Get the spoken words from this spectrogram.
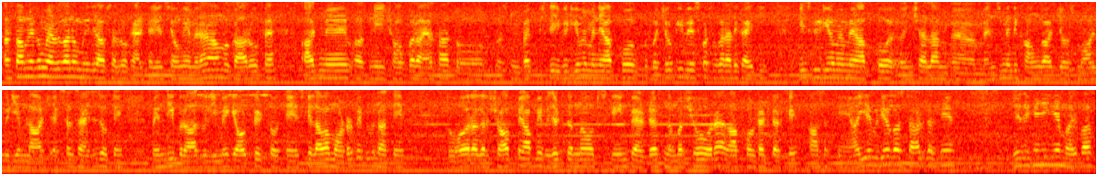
अस्सलाम वालेकुम एवरीवन उम्मीद है आप सब लोग खैर खैरियत से होंगे। मेरा नाम वकारूफ है। आज मैं अपनी शॉप पर आया था तो उसमें पिछली वीडियो में मैंने आपको बच्चों की वेस्ट वगैरह दिखाई थी। इस वीडियो में मैं आपको, इंशाल्लाह मेंस में दिखाऊँगा, जो small medium large XL sizes होते हैं, मेहंदी बरात वलीमे के आउटफिट्स होते हैं। इसके अलावा मॉडल पे भी बनाते हैं। तो और अगर शॉप पे आपने विज़िट करना हो तो स्क्रीन पे एड्रेस नंबर शो हो रहा है, आप कॉन्टैक्ट करके आ सकते हैं। आइए वीडियो का स्टार्ट करते हैं। ये देखें जी, ये हमारे पास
